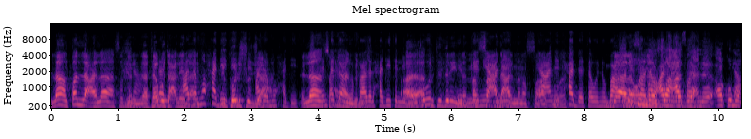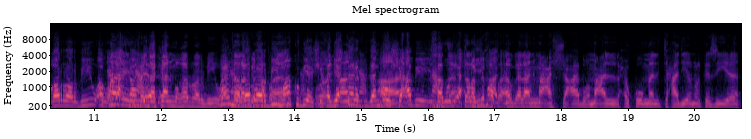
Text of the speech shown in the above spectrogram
لا نطلع لا صدقني نعم. إذا لا، ثبت عليه هذا ذلك مو حديثي بكل شجاعة هذا مو حديثي لا أنت صحيح تعرف هذا. الحديث اللي آه، موجود تدرين لما صعد يعني على المنصات يعني تحدثوا إنه قالوا بعض على صعد. يعني أكو نعم. مغرر به واكو. كان إذا كان مغرر به واعترف مغرر به بخطأه ماكو بيه شيء خليه. يعترف. بذنبه والشعبي خط- يقول اعترف ماكو. وقال أنا مع الشعب ومع الحكومة الاتحادية المركزية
